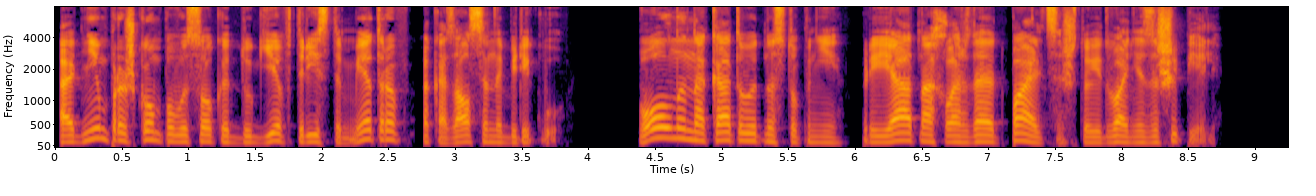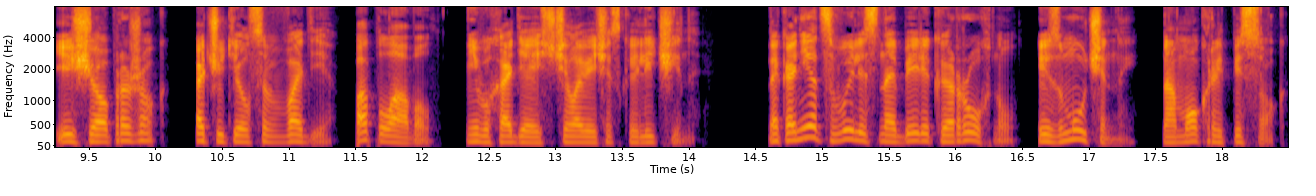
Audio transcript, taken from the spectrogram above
одним прыжком по высокой дуге в 300 метров оказался на берегу. Волны накатывают на ступни, приятно охлаждают пальцы, что едва не зашипели. Еще прыжок, очутился в воде, поплавал, не выходя из человеческой личины. Наконец вылез на берег и рухнул, измученный, на мокрый песок.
